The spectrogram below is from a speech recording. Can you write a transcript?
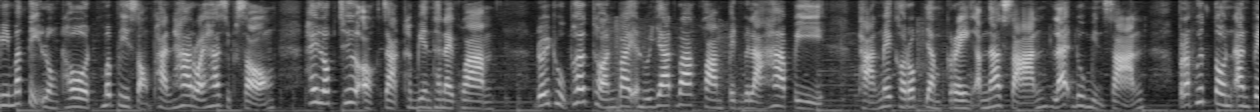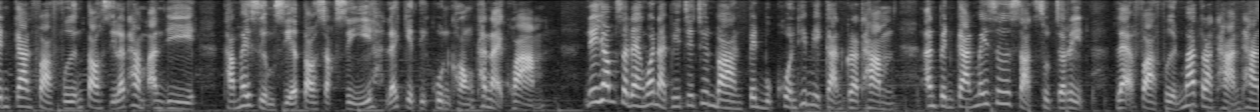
มีมติลงโทษเมื่อปี 2552 ให้ลบชื่อออกจากทะเบียนทนายความ โดยถูกเพิกถอนใบอนุญาตว่าความเป็นเวลา 5 ปี ฐานไม่เคารพยำเกรงอำนาจศาลและดูหมิ่นศาลประพฤติตนอันเป็นการฝ่าฝืนต่อศีลธรรมอันดีทำให้เสื่อมเสียต่อศักดิ์ศรีและเกียรติคุณของทนายความ นิย่อมแสดงว่านายพิชิตชื่นบานเป็นบุคคลที่มีการกระทำอันเป็นการไม่ซื่อสัตย์สุจริต และฝ่าฝืนมาตรฐานทาง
